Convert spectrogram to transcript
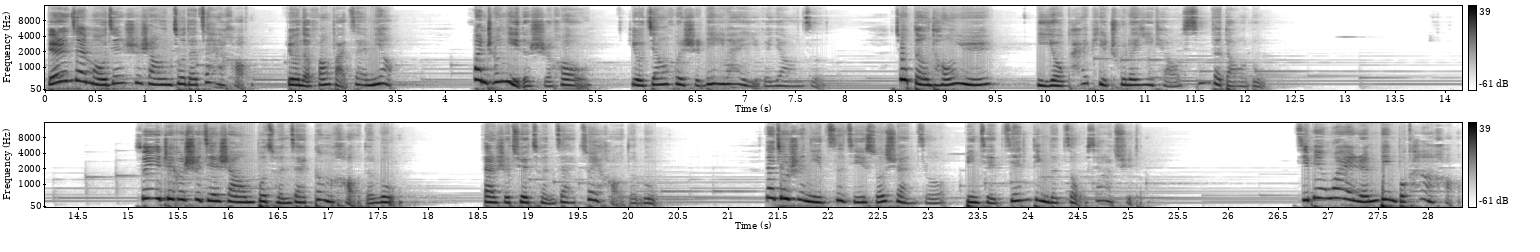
别人在某件事上做得再好，用的方法再妙，换成你的时候，又将会是另外一个样子，就等同于你又开辟出了一条新的道路。所以，这个世界上不存在更好的路，但是却存在最好的路，那就是你自己所选择并且坚定的走下去的。即便外人并不看好，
